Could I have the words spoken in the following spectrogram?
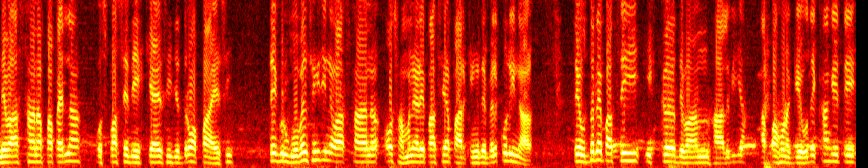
ਨਿਵਾਸ ਸਥਾਨ ਆਪਾਂ ਪਹਿਲਾਂ ਉਸ ਪਾਸੇ ਦੇਖ ਕੇ ਆਏ ਸੀ, ਜਿੱਧਰੋਂ ਆਪਾਂ ਆਏ ਸੀ। ਤੇ ਗੁਰੂ ਗੋਬਿੰਦ ਸਿੰਘ ਜੀ ਨਿਵਾਸ ਸਥਾਨ ਉਹ ਸਾਹਮਣੇ ਵਾਲੇ ਪਾਸੇ ਆ, ਪਾਰਕਿੰਗ ਦੇ ਬਿਲਕੁਲ ਹੀ ਨਾਲ। ਤੇ ਉਧਰਲੇ ਪਾਸੇ ਹੀ ਇੱਕ ਦੀਵਾਨ ਹਾਲ ਵੀ ਆ। ਆਪਾਂ ਹੁਣ ਅੱਗੇ ਉਹ ਦੇਖਾਂਗੇ ਤੇ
